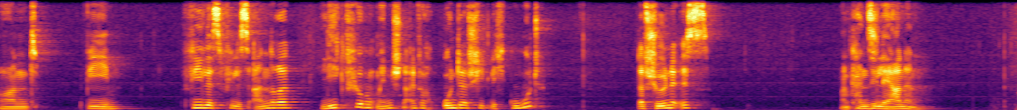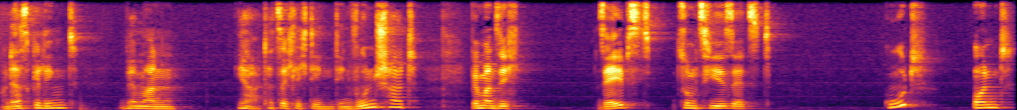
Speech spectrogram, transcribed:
Und wie vieles, vieles andere liegt Führung Menschen einfach unterschiedlich gut. Das Schöne ist, man kann sie lernen. Und das gelingt, wenn man ja tatsächlich den, den Wunsch hat, wenn man sich selbst zum Ziel setzt, gut und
